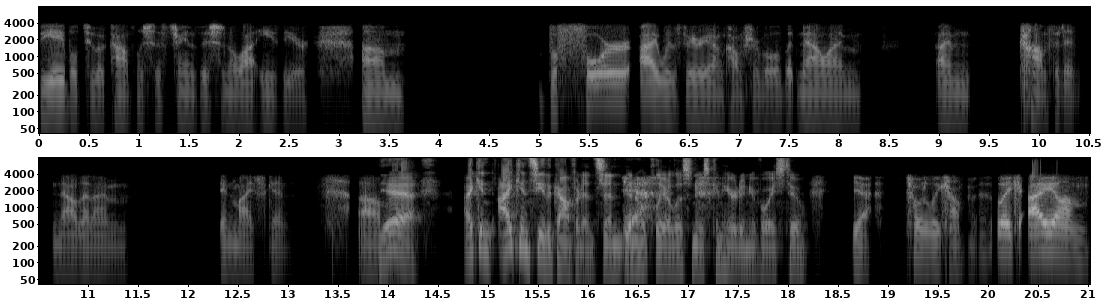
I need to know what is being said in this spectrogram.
be able to accomplish this transition a lot easier. Um, before I was very uncomfortable, but now I'm I'm confident now that I'm in my skin. Um, yeah, I can I can see the confidence, and, yeah. and hopefully our listeners can hear it in your voice too. Yeah, totally confident. Like I um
